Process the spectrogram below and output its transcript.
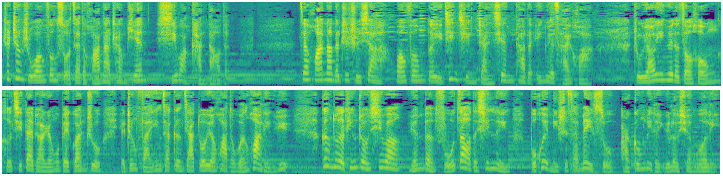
这正是汪峰所在的华纳唱片希望看到的。在华纳的支持下，汪峰得以尽情展现他的音乐才华。主摇音乐的走红和其代表人物被关注，也正反映在更加多元化的文化领域。更多的听众希望原本浮躁的心灵不会迷失在媚俗而功利的娱乐漩涡里。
